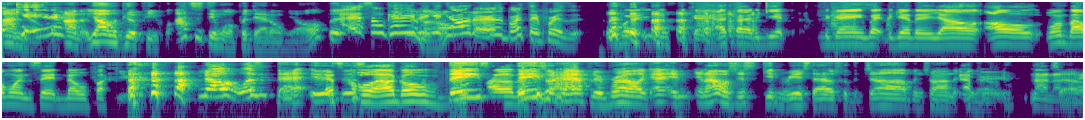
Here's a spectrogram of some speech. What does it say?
I don't care. Know, I know. Y'all are good people. I just didn't want to put that on y'all. But it's okay, nigga. Know. Call it an early birthday present. But it's okay. I tried to get the gang back together, and y'all all one by one said no, fuck you. no, it wasn't that. It was That's just, cool. I'll go. Things things were happening, bro. Like, I, and, and I was just getting reestablished with the job and trying to, you know. No, no, so. no.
